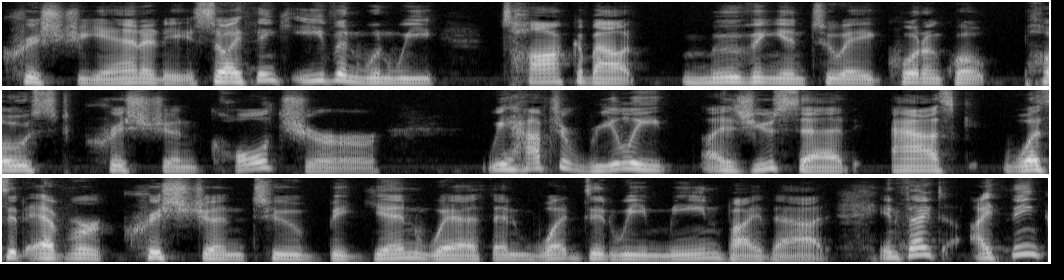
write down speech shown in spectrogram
Christianity. So I think even when we talk about moving into a quote unquote post Christian culture, we have to really, as you said, ask was it ever Christian to begin with? And what did we mean by that? In fact, I think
